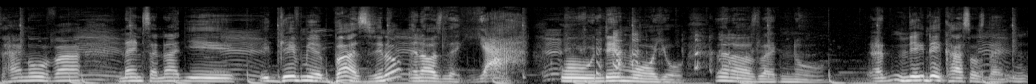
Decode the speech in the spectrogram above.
hangover. Mm. Nine sanaji. It gave me a buzz, you know, and I was like, yeah. unde moyo. And then I was like, no. And they, they cast was like, mm,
